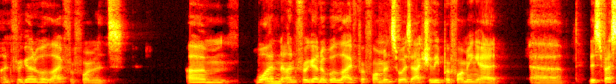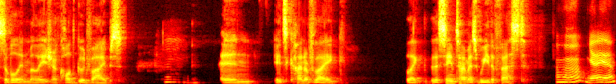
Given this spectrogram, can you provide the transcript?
unforgettable live performance. Um, one unforgettable live performance was actually performing at uh, this festival in Malaysia called Good Vibes, and it's kind of like like the same time as We the Fest. Mm-hmm. Yeah, yeah.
